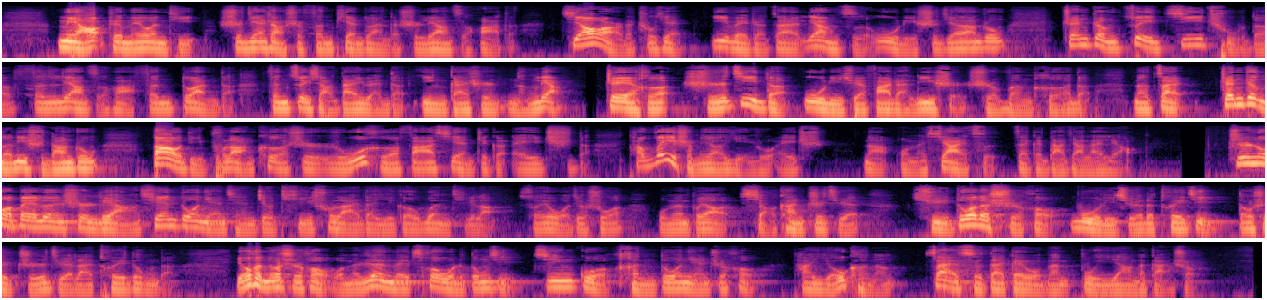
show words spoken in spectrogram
秒这个没问题，时间上是分片段的，是量子化的。焦耳的出现，意味着在量子物理世界当中，真正最基础的分量子化、分段的、分最小单元的，应该是能量。这也和实际的物理学发展历史是吻合的。那在真正的历史当中，到底普朗克是如何发现这个 h 的？他为什么要引入 h？那我们下一次再跟大家来聊。芝诺悖论是两千多年前就提出来的一个问题了，所以我就说，我们不要小看知觉。许多的时候，物理学的推进都是直觉来推动的。有很多时候，我们认为错误的东西，经过很多年之后，它有可能再次带给我们不一样的感受。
